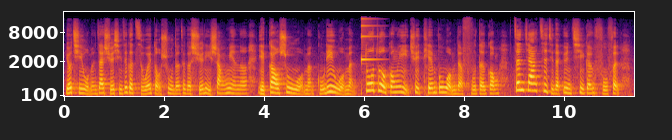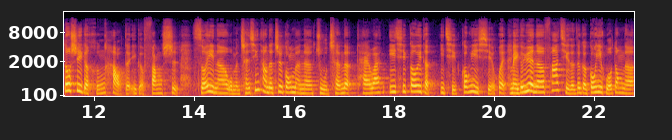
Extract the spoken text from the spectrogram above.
尤其我们在学习这个紫微斗数的这个学理上面呢，也告诉我们、鼓励我们多做公益，去填补我们的福德宫。增加自己的运气跟福分，都是一个很好的一个方式。所以呢，我们诚心堂的志工们呢，组成了台湾一期 Go It 一起公益协会，每个月呢发起的这个公益活动呢，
